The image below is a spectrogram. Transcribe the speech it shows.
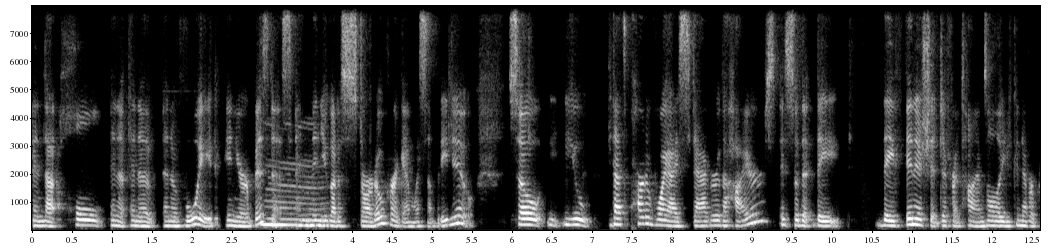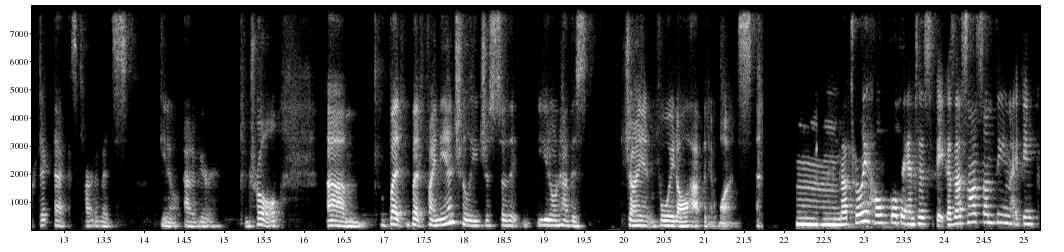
and that hole in a in a in a void in your business mm. and then you mm. got to start over again with somebody new so you that's part of why i stagger the hires is so that they they finish at different times although you can never predict that because part of it's you know out of your control um, but but financially just so that you don't have this giant void all happen at once mm, that's really helpful to anticipate because that's not something i think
